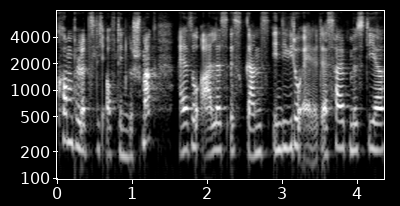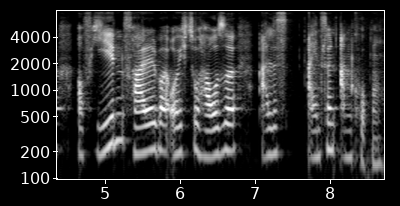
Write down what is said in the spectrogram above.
kommen plötzlich auf den Geschmack. Also alles ist ganz individuell. Deshalb müsst ihr auf jeden Fall bei euch zu Hause alles einzeln angucken.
